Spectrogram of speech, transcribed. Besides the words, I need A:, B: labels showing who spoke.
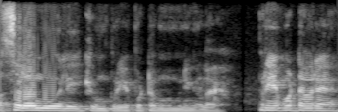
A: അസ്സലാമു അലൈക്കും പ്രിയപ്പെട്ട മുമിനിങ്ങളെ പ്രിയപ്പെട്ടവരെ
